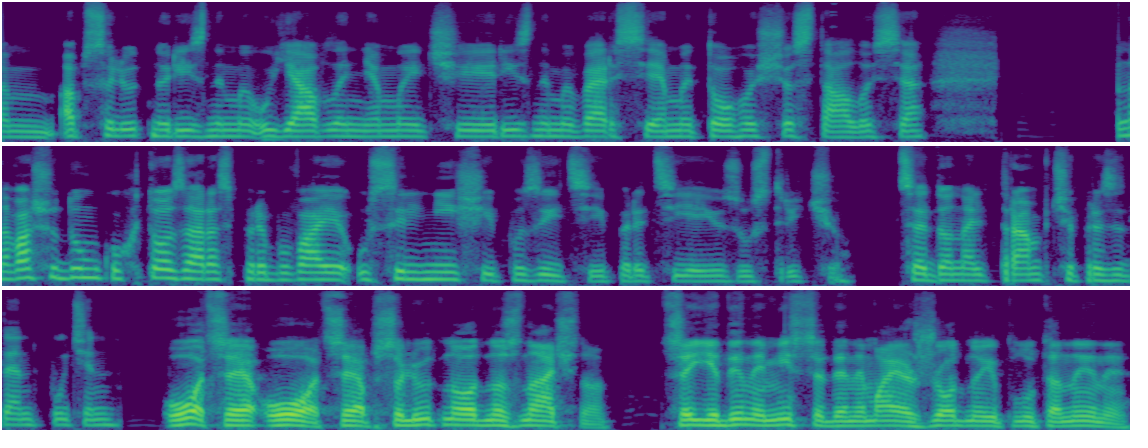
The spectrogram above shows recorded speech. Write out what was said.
ем, абсолютно різними уявленнями чи різними версіями того, що сталося. На вашу думку, хто зараз перебуває у сильнішій позиції перед цією зустріччю? Це Дональд Трамп чи президент Путін? О, це о, це абсолютно однозначно. Це єдине місце, де немає жодної плутанини.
